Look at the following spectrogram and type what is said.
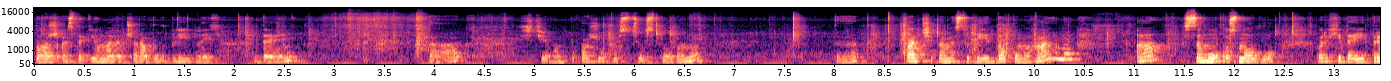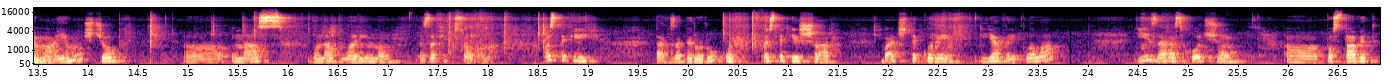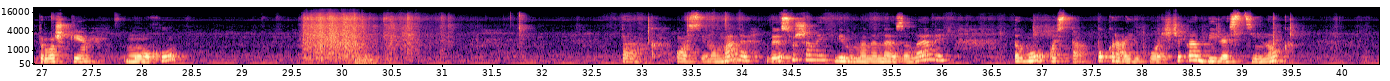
Тож, ось такий у мене вчора був плідний день. Так, ще вам покажу ось цю сторону. Так, пальчиками собі допомагаємо, а саму основу орхідеї тримаємо, щоб е, у нас вона була рівно зафіксована. Ось такий, так, заберу руку, ось такий шар, бачите, кори я виклала. І зараз хочу е, поставити трошки моху. Так, ось він у мене висушений, він у мене не зелений. Тому ось так, по краю горщика, біля стінок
